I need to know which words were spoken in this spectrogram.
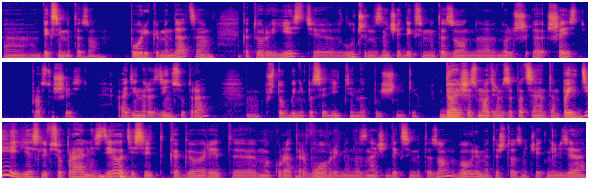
э, дексаметазон по рекомендациям, которые есть, э, лучше назначать дексаметазон 0,6, просто 6, один раз в день с утра, э, чтобы не посадить надпочечники. Дальше смотрим за пациентом. По идее, если все правильно сделать, если, как говорит э, мой куратор, вовремя назначить дексаметазон, вовремя это что означает? Нельзя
